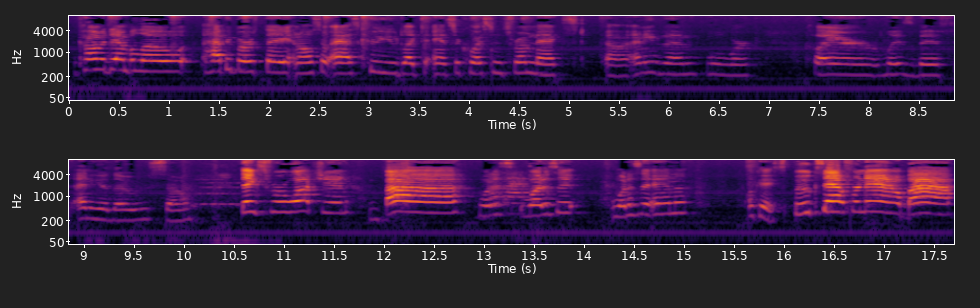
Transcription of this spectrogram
comment down below happy birthday and also ask who you'd like to answer questions from next. Uh, any of them will work. Claire, Elizabeth, any of those. So, thanks for watching. Bye. What is Bye. what is it? What is it, Anna? Okay, spooks out for now. Bye.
